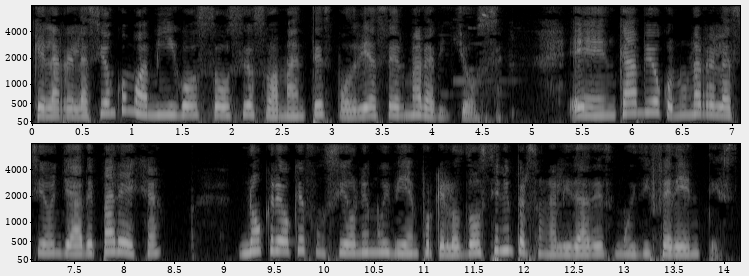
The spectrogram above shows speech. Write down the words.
que la relación como amigos, socios o amantes podría ser maravillosa. En cambio, con una relación ya de pareja, no creo que funcione muy bien porque los dos tienen personalidades muy diferentes.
